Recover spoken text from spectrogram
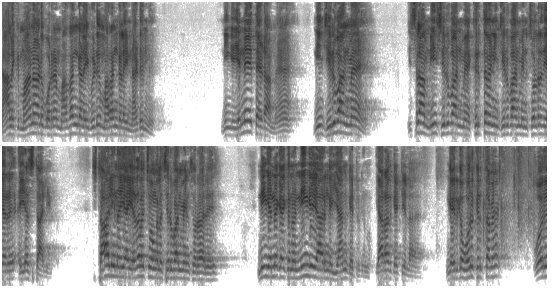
நாளைக்கு மாநாடு போடுறேன் மதங்களை விடு மரங்களை நடுன்னு. நீங்க என்னைய தேடாம நீ சிறுபான்மை இஸ்லாம் நீ சிறுபான்மை கிறித்தவன் நீ சிறுபான்மைன்னு சொல்றது யாரு? ஐயா ஸ்டாலின். ஸ்டாலின் ஐயா எதை வச்சு உங்களை சிறுபான்மைன்னு சொல்றாரு? நீங்க என்ன கேட்கணும்? நீங்க யாருங்க ஐயான்னு கேட்டிருக்கணும். யாராவது கேட்டீங்களா? இங்க இருக்க ஒரு கிறிஸ்தவன் ஒரு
